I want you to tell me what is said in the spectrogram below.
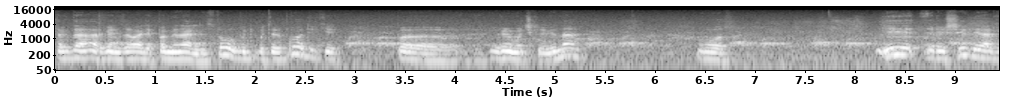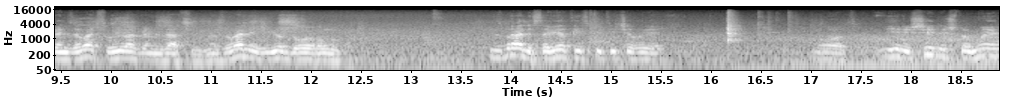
тогда организовали поминальный стол, бут- бутербродики, по рюмочке вина. Вот. И решили организовать свою организацию. Называли ее Дорлу. Избрали совет из пяти человек. Вот. И решили, что мы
